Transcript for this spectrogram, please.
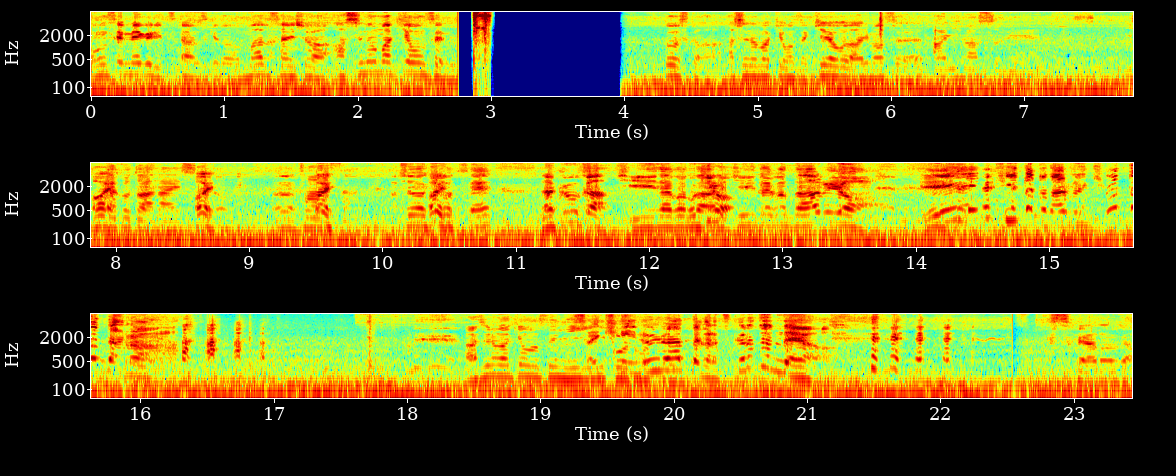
温泉巡りって言ったんですけどまず最初は芦ノ牧温泉。どうですか？芦ノ牧温泉聞いたことあります？ありますね。たことはないですはい。けど足の気持ちね落語家。聞いたことある。聞いたことあるよ。え？ー、聞いたことあるのに決まってんだろ。芦ノ牧温泉に最近いろいろあったから疲れてんだよ。クソ野郎が。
